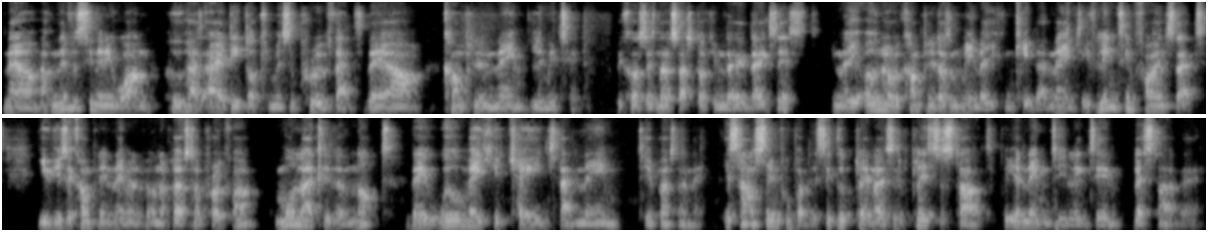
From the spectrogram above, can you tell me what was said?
Now, I've never seen anyone who has ID documents to prove that they are company name limited because there's no such document that, that exists. You know, your owner of a company doesn't mean that you can keep that name. So if LinkedIn finds that you use a company name on a personal profile, more likely than not, they will make you change that name to your personal name. It sounds simple, but it's a good place. It's a place to start. Put your name into your LinkedIn. Let's start there.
